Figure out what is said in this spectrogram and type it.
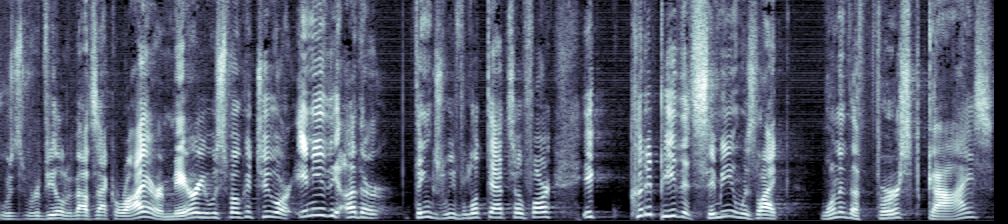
was revealed about zechariah or mary was spoken to or any of the other things we've looked at so far. It could it be that simeon was like one of the first guys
